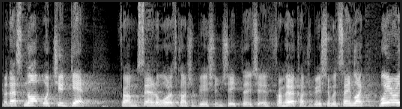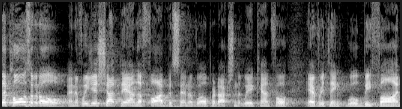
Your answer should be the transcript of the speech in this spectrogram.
But that's not what you'd get from Senator Waters' contribution. She, she, from her contribution, it would seem like we are the cause of it all. And if we just shut down the 5% of world production that we account for, everything will be fine.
